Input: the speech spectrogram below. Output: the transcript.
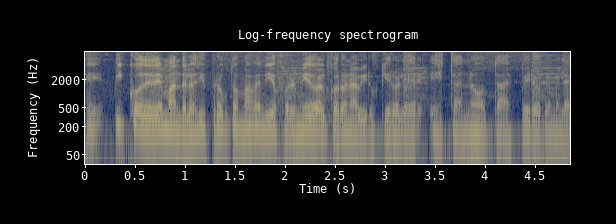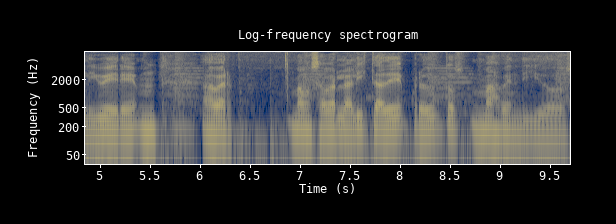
Eh, pico de demanda, los 10 productos más vendidos por el miedo al coronavirus. Quiero leer esta nota, espero que me la libere. Mm, A ver, vamos a ver la lista de productos más vendidos.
